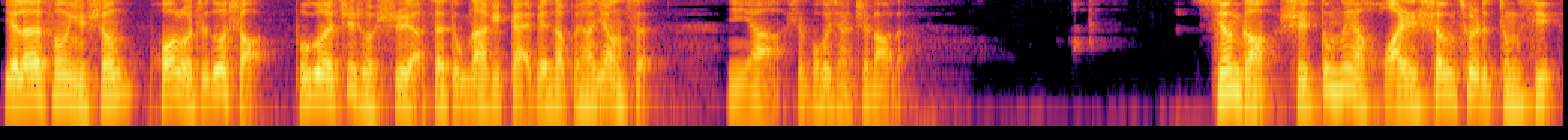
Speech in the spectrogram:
夜来风雨声，花落知多少。不过这首诗呀，在东大给改编的不像样子，你呀是不会想知道的。香港是东南亚华人商圈的中心，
